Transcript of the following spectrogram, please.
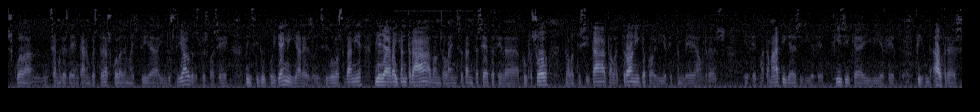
l'escola, em sembla que es deia encara en castellà, Escola de Maestria Industrial, que després va ser l'Institut Politècnic i ara és l'Institut Lacetània, i allà vaig entrar doncs, l'any 77 a fer de professor d'electricitat, electrònica, però havia fet també altres havia fet matemàtiques, hi havia fet física, hi havia fet en fi, altres,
